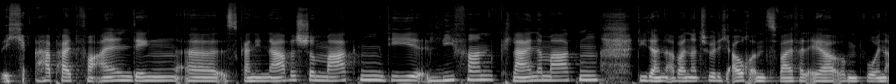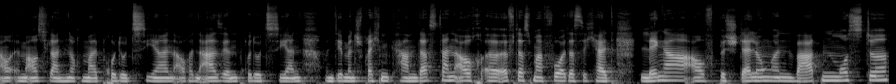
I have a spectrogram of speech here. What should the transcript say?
ich habe halt vor allen Dingen äh, skandinavische Marken, die liefern, kleine Marken, die dann aber natürlich auch im Zweifel eher irgendwo in, im Ausland nochmal produzieren, auch in Asien produzieren. Und dementsprechend kam das dann auch äh, öfters mal vor, dass ich halt länger auf Bestellungen warten musste.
